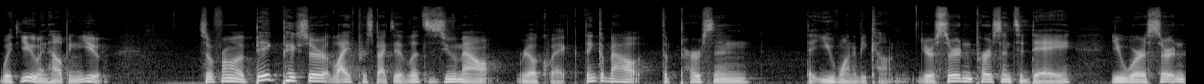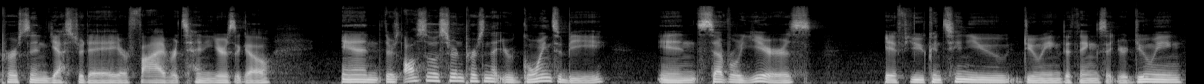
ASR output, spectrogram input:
with you and helping you. So, from a big picture life perspective, let's zoom out real quick. Think about the person that you want to become. You're a certain person today, you were a certain person yesterday or five or 10 years ago. And there's also a certain person that you're going to be in several years if you continue doing the things that you're doing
